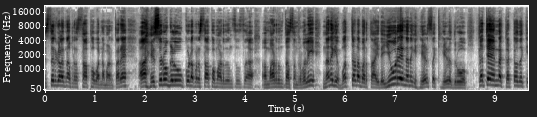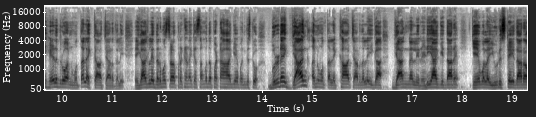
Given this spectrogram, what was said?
ಹೆಸರುಗಳನ್ನು ಪ್ರಸ್ತಾಪವನ್ನು ಮಾಡ್ತಾರೆ. ಆ ಹೆಸರುಗಳು ಕೂಡ ಪ್ರಸ್ತಾಪ ಮಾಡಿದಂಥ ಮಾಡಿದಂಥ ಸಂದರ್ಭದಲ್ಲಿ ನನಗೆ ಒತ್ತಡ ಬರ್ತಾ ಇದೆ. ಇವರೇ ನನಗೆ ಹೇಳ್ಸಕ್ಕೆ ಹೇಳಿದ್ರು ಕಥೆಯನ್ನು ಕಟ್ಟೋದಕ್ಕೆ ಹೇಳಿದ್ರು ಅನ್ನುವಂಥ ಲೆಕ್ಕಾಚಾರದಲ್ಲಿ. ಈಗಾಗಲೇ ಧರ್ಮಸ್ಥಳ ಪ್ರಕರಣಕ್ಕೆ ಸಂಬಂಧಪಟ್ಟ ಹಾಗೆ ಒಂದಿಷ್ಟು ಬುರುಡೆ ಗ್ಯಾಂಗ್ ಅನ್ನುವಂಥ ಲೆಕ್ಕಾಚಾರದಲ್ಲಿ ಈಗ ಗ್ಯಾಂಗ್ನಲ್ಲಿ ರೆಡಿಯಾಗಿದ್ದಾರೆ. ಕೇವಲ ಇವರಿಷ್ಟೇ ಇದ್ದಾರೋ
